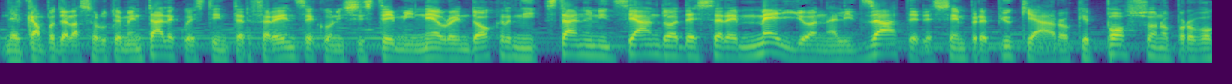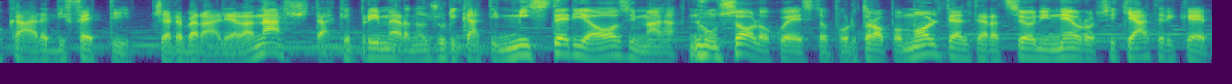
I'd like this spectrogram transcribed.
Nel campo della salute mentale queste interferenze con i sistemi neuroendocrini stanno iniziando ad essere meglio analizzate ed è sempre più chiaro che possono provocare difetti cerebrali alla nascita, che prima erano giudicati misteriosi, ma non solo questo, purtroppo molte alterazioni neuropsichiatriche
